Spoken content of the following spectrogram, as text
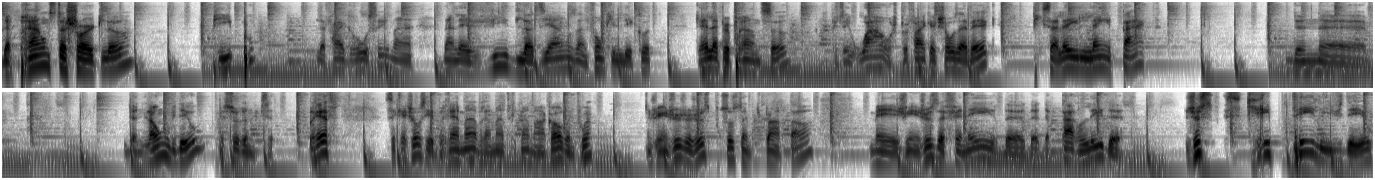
de prendre ce short-là, puis le faire grossir dans, dans la vie de l'audience, dans le fond, qui l'écoute. Qu'elle, elle peut prendre ça, puis dire Waouh, je peux faire quelque chose avec, puis que ça ait l'impact d'une euh, longue vidéo, sur une petite. Bref, c'est quelque chose qui est vraiment, vraiment trippant. Mais encore une fois, je viens juste, pour ça, c'est un petit peu en retard, mais je viens juste de finir de, parler de juste scripter les vidéos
